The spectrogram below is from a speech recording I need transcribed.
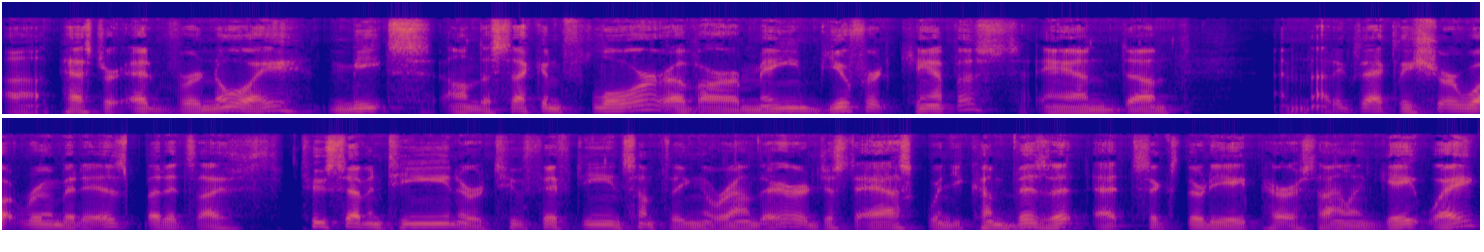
uh, Pastor Ed Vernoy, meets on the second floor of our main Beaufort campus. And um, I'm not exactly sure what room it is, but it's a 217 or 215, something around there. Just ask when you come visit at 638 Parris Island Gateway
